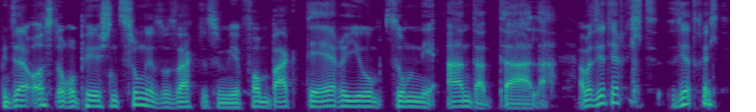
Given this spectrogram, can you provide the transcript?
mit dieser osteuropäischen Zunge so sagte zu mir. Vom Bakterium zum Neandertaler. Aber sie hat ja recht. Sie hat recht.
